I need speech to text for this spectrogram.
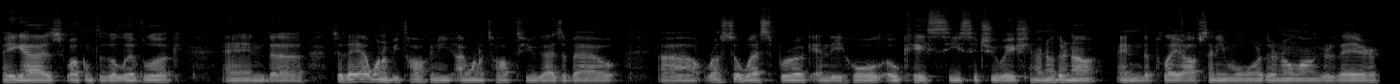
Hey guys, welcome to the Liv Look, and uh, today I want to be talking. To you, I want to talk to you guys about uh, Russell Westbrook and the whole OKC situation. I know they're not in the playoffs anymore; they're no longer there.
